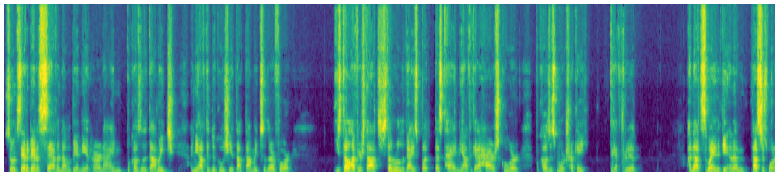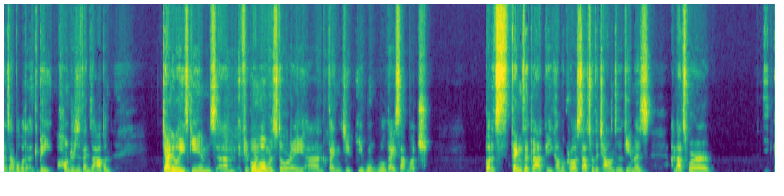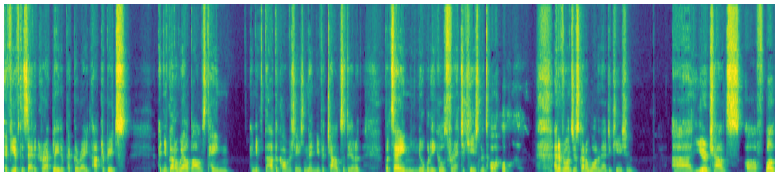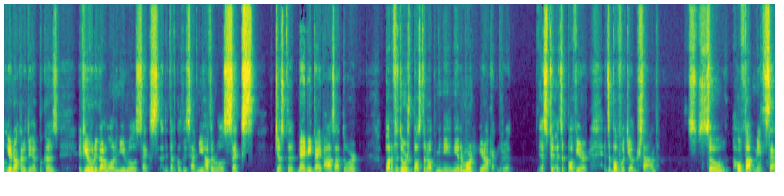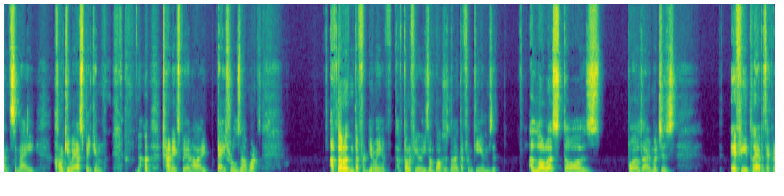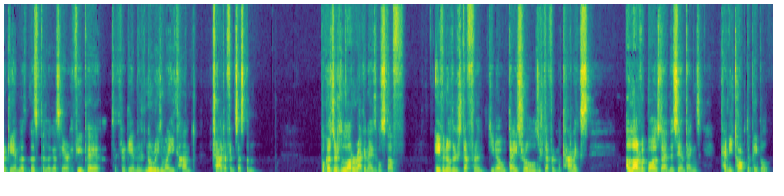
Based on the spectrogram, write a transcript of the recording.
So instead of being a seven, that would be an eight or a nine because of the damage, and you have to negotiate that damage. So therefore, you still have your stats, you still roll the dice, but this time you have to get a higher score because it's more tricky to get through it. And that's the way the game. And that's just one example, but it could be hundreds of things that happen generally these games, um, if you're going along with the story and things, you, you won't roll dice that much. But it's things like that that you come across. That's where the challenge of the game is. And that's where, if you've decided correctly to pick the right attributes and you've got a well balanced team and you've had the conversation, then you've a chance of doing it. But saying nobody goes for education at all and everyone's just got a one in education, uh, your chance of, well, you're not going to do it because if you only got a one and you roll six and the difficulty seven, you have to roll six just to maybe bypass that door. But if the door's busted up and you need an eight or more, you're not getting through it. It's too, it's above your it's above what you understand. So hope that makes sense in my clunky way of speaking, trying to explain how dice rolls not works. I've done it in different, you know, I mean, I've, I've done a few of these unboxes now in different games. It, a lot of this does boil down, which is if you play a particular game, let, us put it like this here. If you play a particular game, there's no reason why you can't try a different system because there's a lot of recognizable stuff. Even though there's different, you know, dice rolls, there's different mechanics. A lot of it boils down to the same things. Can you talk to people?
